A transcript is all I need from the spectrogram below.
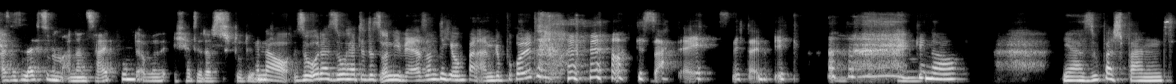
Also vielleicht zu einem anderen Zeitpunkt, aber ich hätte das Studium. Genau, so oder so hätte das Universum dich irgendwann angebrüllt und gesagt, ey, ist nicht dein Weg. Ja. genau. Ja, super spannend.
